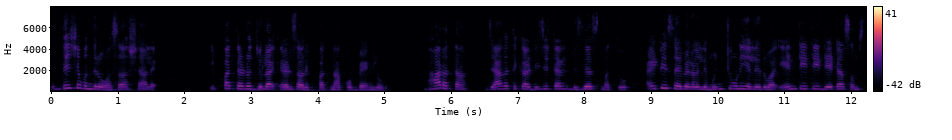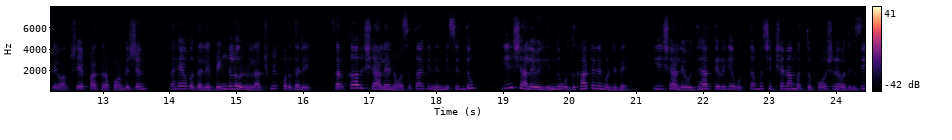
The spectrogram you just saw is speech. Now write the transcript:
ಉದ್ದೇಶ ಹೊಂದಿರುವ ಹೊಸ ಶಾಲೆ. ಇಪ್ಪತ್ತೆರಡು ಜುಲೈ ಎರಡು ಸಾವಿರದ ಇಪ್ಪತ್ತ್ನಾಲ್ಕು ಬೆಂಗಳೂರು. ಭಾರತ ಜಾಗತಿಕ ಡಿಜಿಟಲ್ ಬಿಸಿನೆಸ್ ಮತ್ತು ಐ ಟಿ ಸೇವೆಗಳಲ್ಲಿ ಮುಂಚೂಣಿಯಲ್ಲಿರುವ ಎನ್ ಟಿ ಟಿ ಡೇಟಾ ಸಂಸ್ಥೆಯು ಅಕ್ಷಯ ಪಾತ್ರ ಫೌಂಡೇಶನ್ ಸಹಯೋಗದಲ್ಲಿ ಬೆಂಗಳೂರಿನ ಲಕ್ಷ್ಮೀಪುರದಲ್ಲಿ ಸರ್ಕಾರಿ ಶಾಲೆಯನ್ನು ಹೊಸತಾಗಿ ನಿರ್ಮಿಸಿದ್ದು, ಈ ಶಾಲೆಯು ಇಂದು ಉದ್ಘಾಟನೆಗೊಂಡಿದೆ. ಈ ಶಾಲೆಯು ವಿದ್ಯಾರ್ಥಿಗಳಿಗೆ ಉತ್ತಮ ಶಿಕ್ಷಣ ಮತ್ತು ಪೋಷಣೆ ಒದಗಿಸಿ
